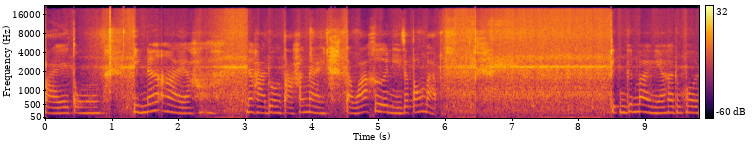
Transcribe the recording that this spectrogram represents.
ไปตรงอินเนอร์อายอะค่ะนะคะ ดวงตาข้างใน แต่ว่าคืออันนี้จะต้องแบบดึงขึ้นมาอย่างเงี้ยค่ะทุกคน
